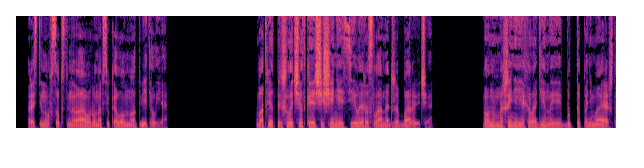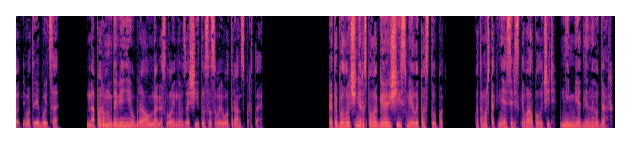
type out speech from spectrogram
— растянув собственную ауру на всю колонну, ответил я. В ответ пришло четкое ощущение силы Руслана Джабаровича. Он в машине ехал один и, будто понимая, что от него требуется, на пару мгновений убрал многослойную защиту со своего транспорта. Это был очень располагающий и смелый поступок, потому что князь рисковал получить немедленный удар.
